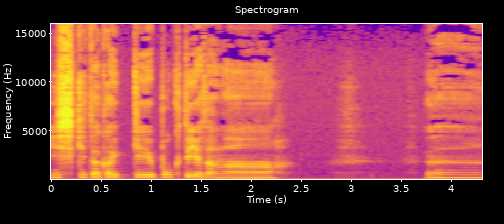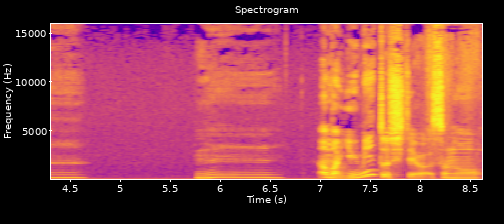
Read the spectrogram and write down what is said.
意識高い系っぽくて嫌だな。うん。うん。あまあ夢としてはその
